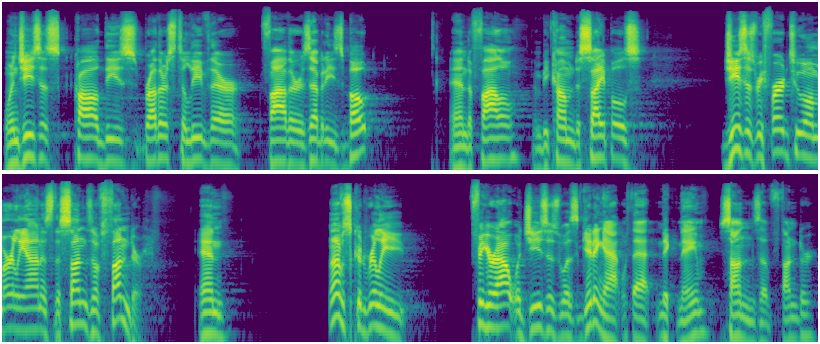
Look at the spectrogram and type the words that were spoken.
When Jesus called these brothers to leave their father Zebedee's boat and to follow and become disciples, Jesus referred to them early on as the sons of thunder. And none of us could really figure out what Jesus was getting at with that nickname, sons of thunder.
